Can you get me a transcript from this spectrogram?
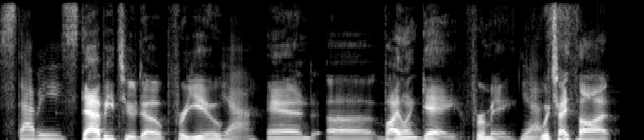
Stabby. stabby too dope for you. Yeah. and uh, Violent Gay for me, Yes. which I thought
